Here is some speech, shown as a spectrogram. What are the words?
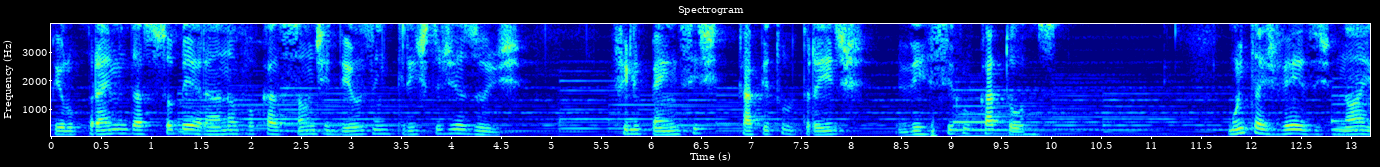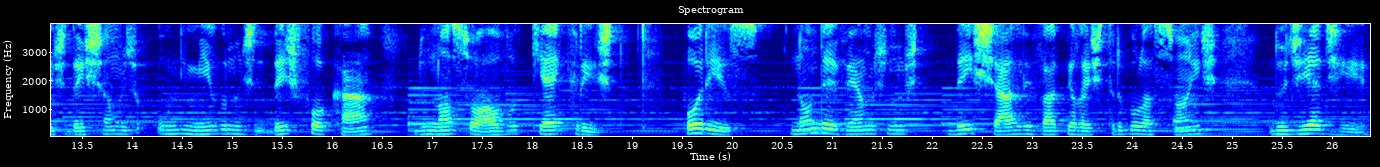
pelo prêmio da soberana vocação de Deus em Cristo Jesus. Filipenses, capítulo 3, versículo 14. Muitas vezes nós deixamos o inimigo nos desfocar do nosso alvo, que é Cristo. Por isso, não devemos nos deixar levar pelas tribulações do dia a dia.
